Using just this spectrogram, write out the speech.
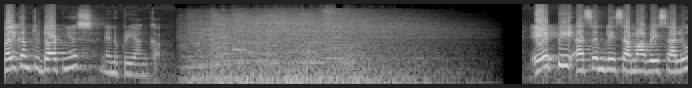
వెల్కమ్ టు డాట్ న్యూస్ నేను ప్రియాంక. ఏపీ అసెంబ్లీ సమావేశాలు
